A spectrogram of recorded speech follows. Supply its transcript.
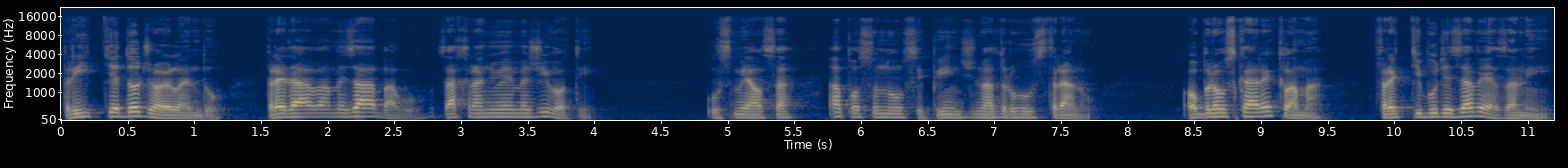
Príďte do Joylandu, predávame zábavu, zachraňujeme životy. Usmial sa a posunul si pinč na druhú stranu. Obrovská reklama. Fred ti bude zaviazaný.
